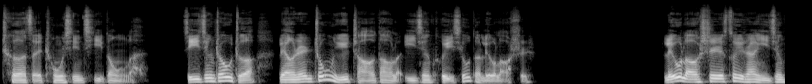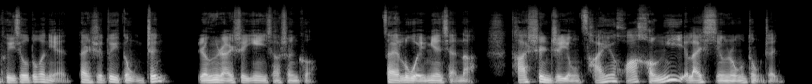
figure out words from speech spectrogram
车子重新启动了，几经周折，两人终于找到了已经退休的刘老师。刘老师虽然已经退休多年，但是对董真仍然是印象深刻。在陆伟面前呢，他甚至用才华横溢来形容董真。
